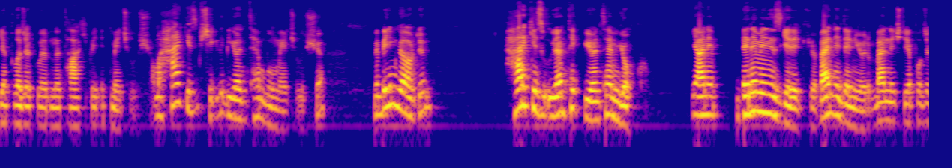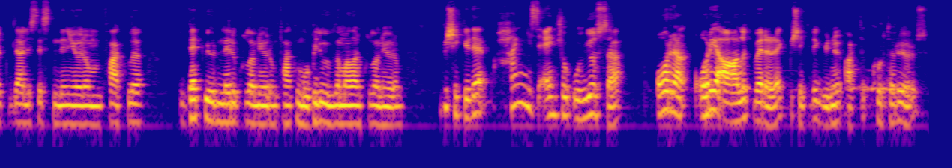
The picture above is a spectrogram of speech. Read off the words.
yapılacaklarını takip etmeye çalışıyor. Ama herkes bir şekilde bir yöntem bulmaya çalışıyor. Ve benim gördüğüm herkese uyan tek bir yöntem yok. Yani denemeniz gerekiyor. Ben ne deniyorum? Ben de işte yapılacaklar listesini deniyorum. Farklı web ürünleri kullanıyorum. Farklı mobil uygulamalar kullanıyorum. Bir şekilde hangisi en çok uyuyorsa oraya, oraya ağırlık vererek bir şekilde günü artık kurtarıyoruz.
